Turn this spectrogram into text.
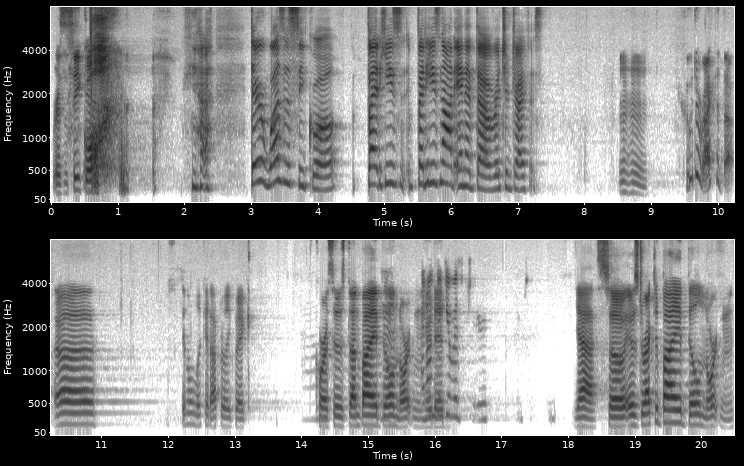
Where's the sequel? yeah. There was a sequel, but he's but he's not in it though, Richard Dreyfuss. Mm-hmm. Who directed that? Uh, just gonna look it up really quick. Of course, it was done by yeah, Bill Norton. I don't think it was. Yeah, so it was directed by Bill Norton,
